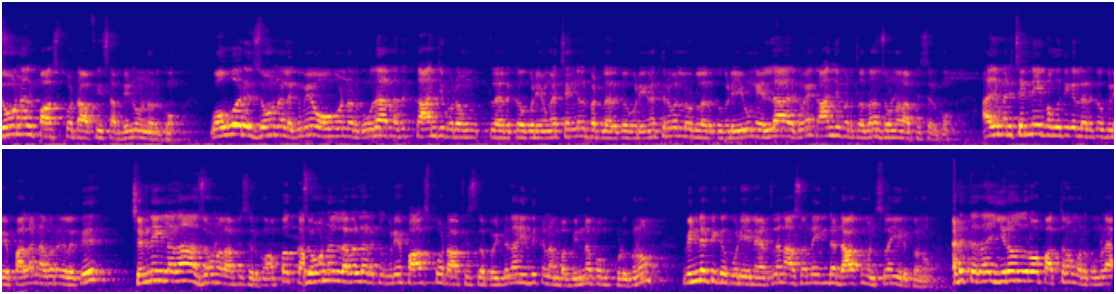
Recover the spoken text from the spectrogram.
ஜோனல் பாஸ்போர்ட் ஆஃபீஸ் அப்படின்னு ஒன்று இருக்கும். ஒவ்வொரு ஜோனலுக்குமே ஒவ்வொன்று இருக்கும். உதாரணத்துக்கு காஞ்சிபுரத்தில் இருக்கக்கூடியவங்க செங்கல்பட்டில் இருக்கக்கூடியவங்க திருவள்ளூரில் இருக்கக்கூடிய இவங்க எல்லாருக்குமே காஞ்சிபுரத்தில் தான் ஜோனல் ஆஃபீஸ் இருக்கும். அதே மாதிரி சென்னை பகுதிகளில் இருக்கக்கூடிய பல நபர்களுக்கு சென்னையில் தான் ஜோனல் ஆஃபீஸ் இருக்கும். அப்போ ஜோனல் லெவலில் இருக்கக்கூடிய பாஸ்போர்ட் ஆஃபீஸில் போயிட்டு தான் இதுக்கு நம்ம விண்ணப்பம் கொடுக்கணும். விண்ணப்பிக்கக்கூடிய நேரத்தில் நான் சொன்ன இந்த டாக்குமெண்ட்ஸ்லாம் இருக்கணும். அடுத்ததாக இருபது ரூபா பத்திரம் இருக்கும்ல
